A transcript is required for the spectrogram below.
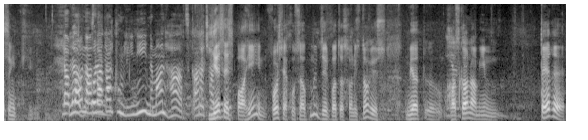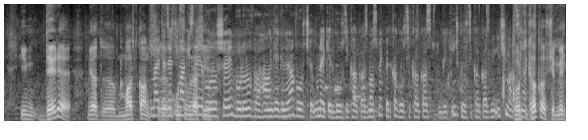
Ասենք Լավ, օրակարգում լինի նման հարց, կառաջադրել։ Ես այս պահին ոչ թե խուսափում եմ ձեր պատասխանից, նոր ես մի հատ հասկանամ իմ տեղը, իմ դերը, մի հատ մարդկանց Հիմա եթե ձեր թիմակիցները որոշեն, բոլորով հանգեք նրան, որ չէ, ունեք այդ գործիքակազմ, ասում եք պետքա գործիքակազմ ստուգեք։ Ինչ գործիքակազմի, ինչի մասին։ Գործիքակաց չէ, մեր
